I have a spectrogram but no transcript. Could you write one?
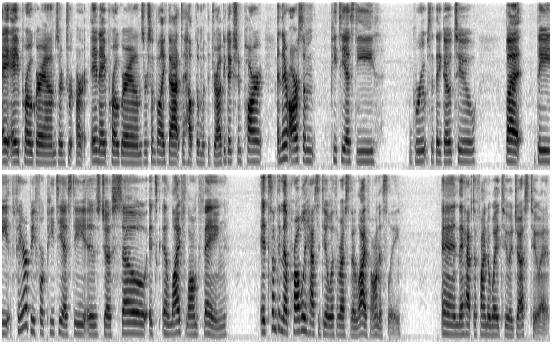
AA programs or, dr- or NA programs or something like that to help them with the drug addiction part. And there are some PTSD groups that they go to, but the therapy for PTSD is just so it's a lifelong thing. It's something they'll probably have to deal with the rest of their life, honestly. And they have to find a way to adjust to it.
